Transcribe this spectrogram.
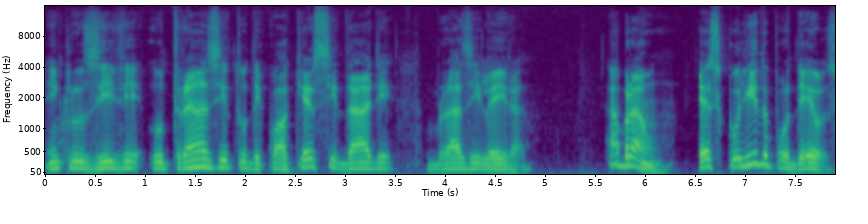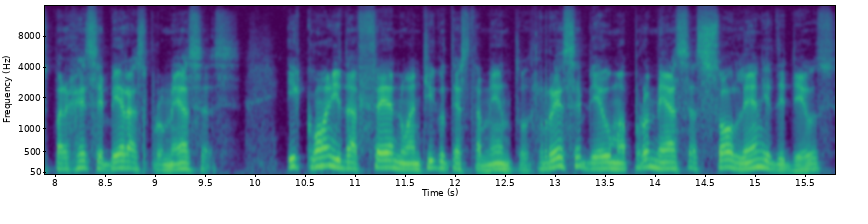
inclusive o trânsito de qualquer cidade brasileira. Abraão, escolhido por Deus para receber as promessas, ícone da fé no Antigo Testamento, recebeu uma promessa solene de Deus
